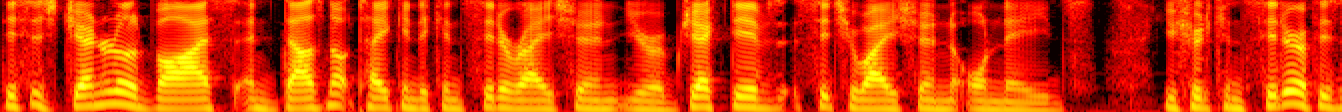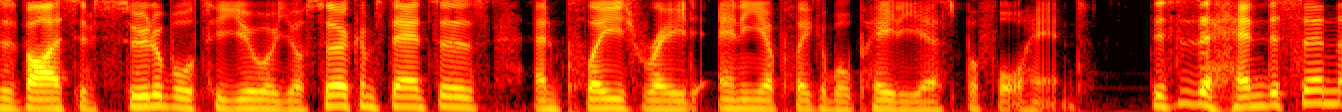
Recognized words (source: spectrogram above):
This is general advice and does not take into consideration your objectives, situation, or needs. You should consider if this advice is suitable to you or your circumstances, and please read any applicable PDS beforehand. This is a Henderson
